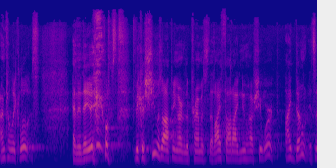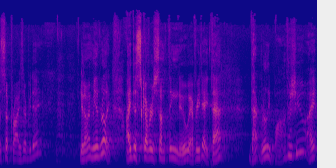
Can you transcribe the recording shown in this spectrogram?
I'm totally clueless. And because she was operating under the premise that I thought I knew how she worked. I don't. It's a surprise every day. You know, I mean, really, I discover something new every day. That, that really bothers you? I,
